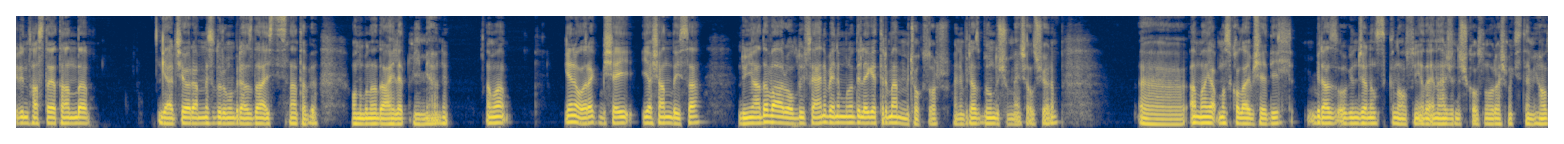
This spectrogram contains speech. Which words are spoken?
birinin hasta yatağında gerçeği öğrenmesi durumu biraz daha istisna tabii. Onu buna dahil etmeyeyim yani. Ama genel olarak bir şey yaşandıysa, dünyada var olduysa yani benim bunu dile getirmem mi çok zor? Hani biraz bunu düşünmeye çalışıyorum. Ee, ama yapması kolay bir şey değil. Biraz o gün canın sıkkın olsun ya da enerjin düşük olsun uğraşmak istemiyor ol.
